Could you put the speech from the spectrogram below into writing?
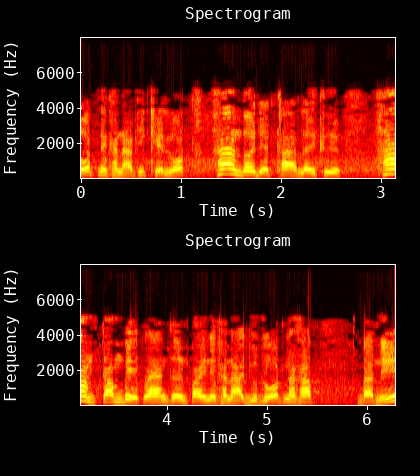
รถในขณะที่เข็นรถ ห้ามโดยเด็ดขาดเลยคือ ห้ามกำเบรกแรงเกินไปในขณะหยุดรถนะครับ แบบนี้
